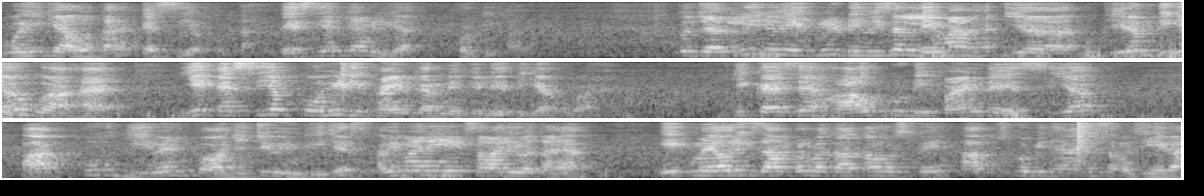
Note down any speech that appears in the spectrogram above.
वही क्या होता है? एस होता है। तो एस क्या मिल गया? 45 तो जनरली जो यूक्लिड डिवीज़न लेमा है थ्योरम दिया हुआ है ये एस को ही डिफाइन करने के लिए दिया हुआ है कि कैसे how to define the S आप टू गिवन पॉजिटिव इंटीजर्स अभी मैंने एक सवाल ही बताया। एक मैं और एग्ज़ाम्पल बताता हूँ उस पर आप उसको भी ध्यान से समझिएगा।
